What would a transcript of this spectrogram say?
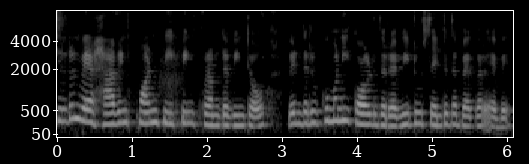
children were having fun peeping from the window when the rukumani called the ravi to send the beggar away.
